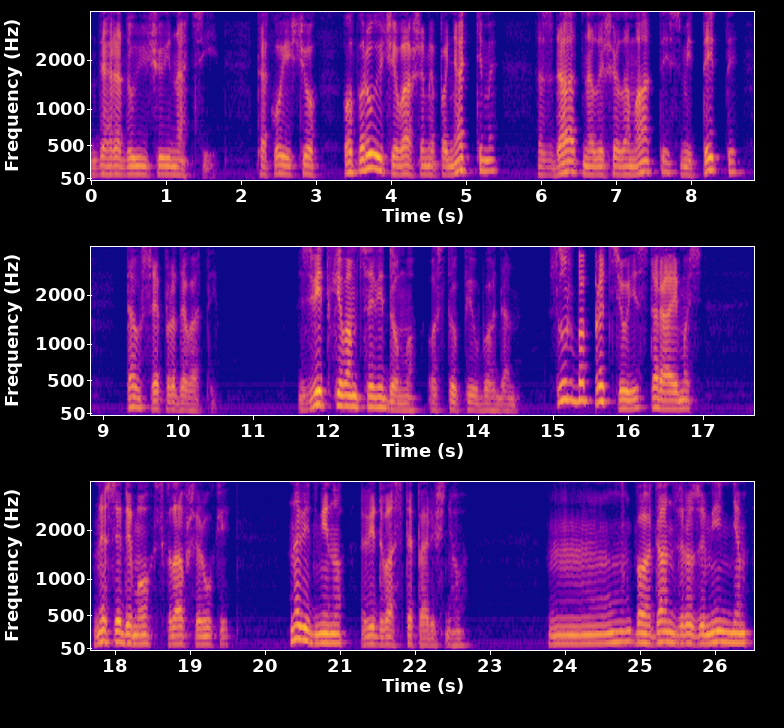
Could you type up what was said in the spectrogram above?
деградуючої нації, такої, що, оперуючи вашими поняттями, здатна лише ламати, смітити та все продавати. Звідки вам це відомо? остовпів Богдан. Служба працює, стараємось, не сидимо, склавши руки, на відміну від вас теперішнього. М -м -м, Богдан з розумінням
